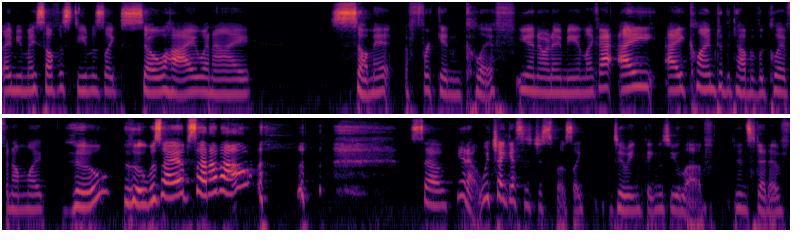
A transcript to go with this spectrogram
I mean my self esteem is like so high when I summit a freaking cliff. You know what I mean? Like I, I I climbed to the top of a cliff, and I'm like, who who was I upset about? so you know, which I guess is just supposed like doing things you love instead of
